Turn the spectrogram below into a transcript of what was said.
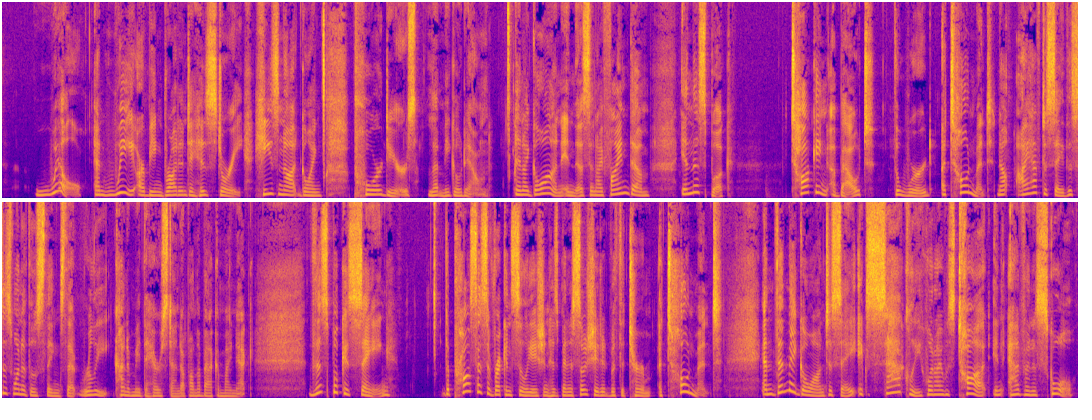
will. And we are being brought into his story. He's not going, poor dears, let me go down. And I go on in this, and I find them in this book talking about the word atonement. Now, I have to say, this is one of those things that really kind of made the hair stand up on the back of my neck. This book is saying the process of reconciliation has been associated with the term atonement. And then they go on to say exactly what I was taught in Adventist school.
